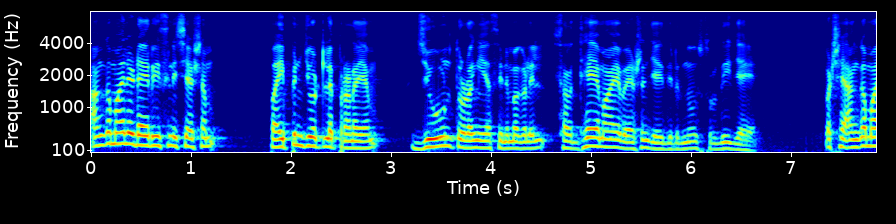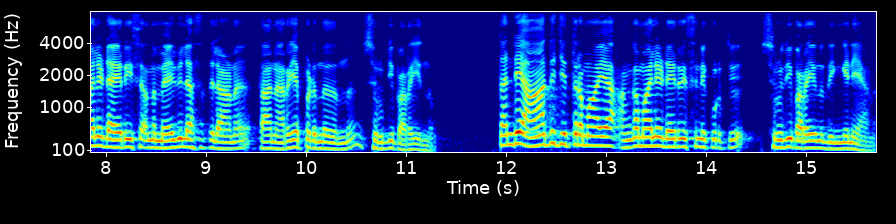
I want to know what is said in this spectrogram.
അങ്കമാലി ഡയറീസിന് ശേഷം പൈപ്പിൻ ചുവട്ടിലെ പ്രണയം ജൂൺ തുടങ്ങിയ സിനിമകളിൽ ശ്രദ്ധേയമായ വേഷം ചെയ്തിരുന്നു ശ്രുതി ജയൻ. പക്ഷേ അങ്കമാലി ഡയറീസ് എന്ന മേൽവിലാസത്തിലാണ് താൻ അറിയപ്പെടുന്നതെന്ന് ശ്രുതി പറയുന്നു. തന്റെ ആദ്യ ചിത്രമായ അങ്കമാലി ഡയറീസിനെ കുറിച്ച് ശ്രുതി പറയുന്നത് ഇങ്ങനെയാണ്.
